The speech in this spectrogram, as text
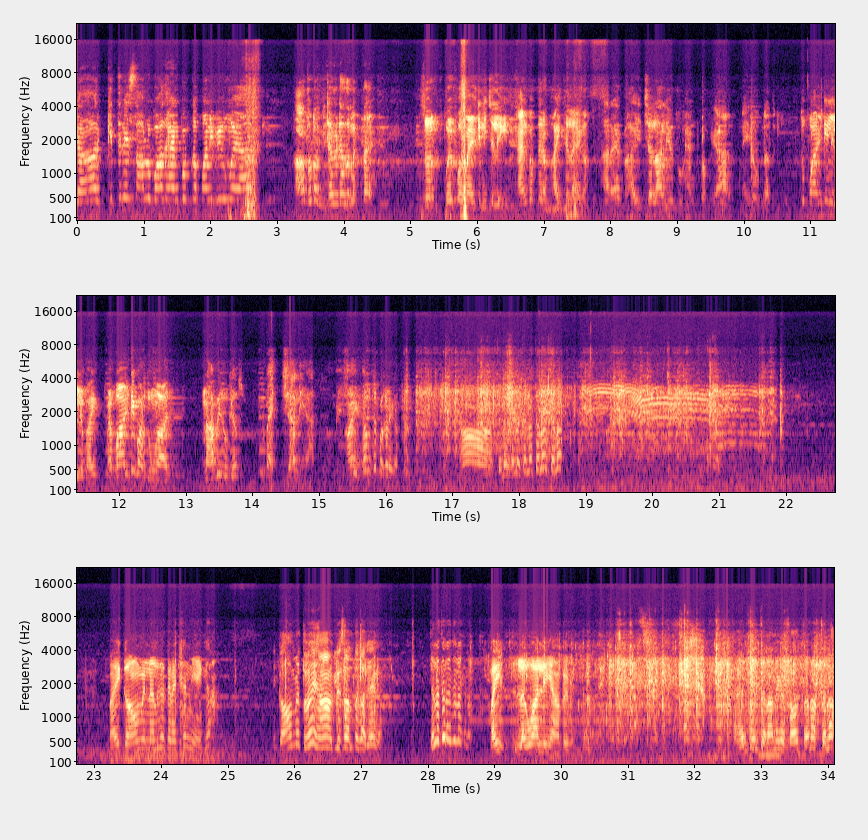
यार कितने सालों बाद हैंडपंप का पानी पीऊँगा यार। हाँ थोड़ा मीठा मीठा सा लगता है। सुन कोई फॉर्मेलिटी नहीं चलेगी। हैंडपंप तेरा भाई चलाएगा। अरे भाई चला लियो तू हैंडपंप यार। नहीं रोक रहा तुझे। तू बाल्टी ले ले भाई। मैं बाल्टी भर दूँगा आज। नहा भी लूँ क्या मैं चल यार। हाँ एकदम से पकड़ेगा। हाँ चला चला चला चला चला। भाई गाँव में नल का कनेक्शन नहीं है क्या? गाँव में तो है हाँ अगले साल तक आ जाएगा। चला चला चला चला। भाई है यहाँ पे भी। चलाने का शौक था ना चला।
